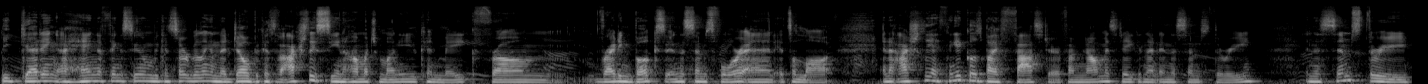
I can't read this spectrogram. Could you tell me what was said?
be getting a hang of things soon. We can start reeling in the dough because I've actually seen how much money you can make from writing books in The Sims 4 and it's a lot. And actually, I think it goes by faster, if I'm not mistaken, than in The Sims 3. In The Sims 3,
